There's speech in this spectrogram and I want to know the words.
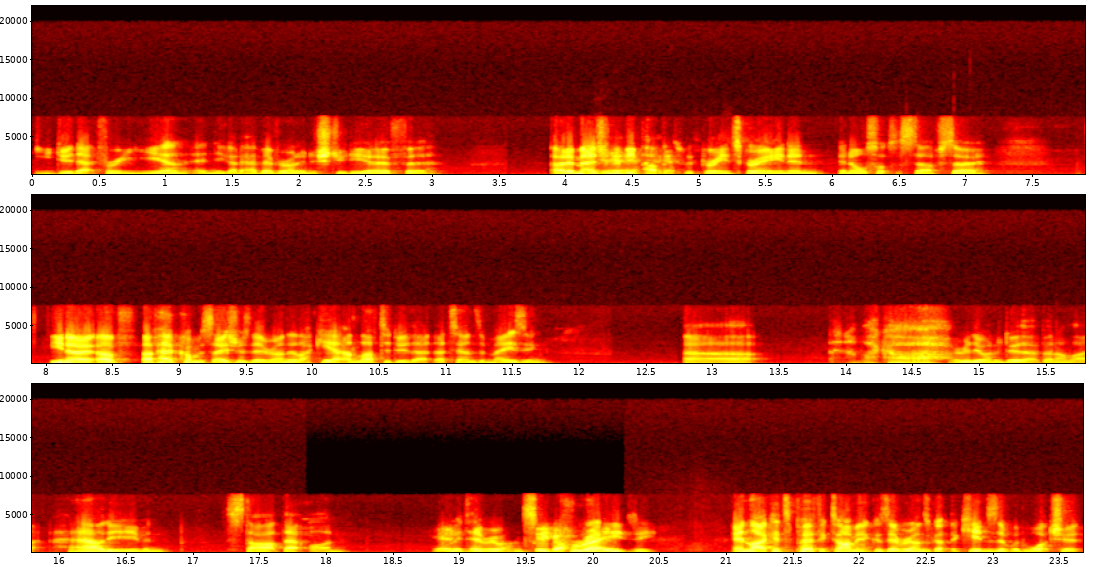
you do that for a year and you got to have everyone in a studio for i'd imagine yeah, it'd be puppets yeah. with green screen and and all sorts of stuff. So you know i've i've had conversations with everyone they're like yeah i'd love to do that that sounds amazing uh and i'm like oh i really want to do that but i'm like how do you even start that one yeah, with everyone. It's crazy. And like it's perfect timing because everyone's got the kids that would watch it,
